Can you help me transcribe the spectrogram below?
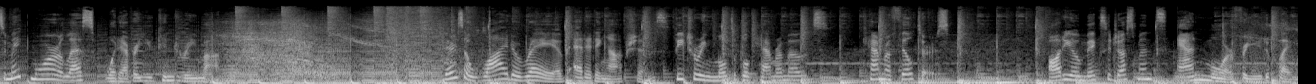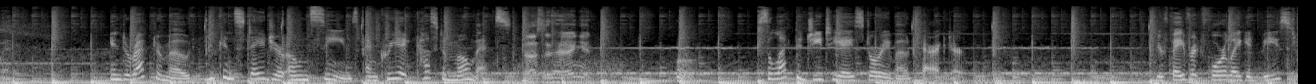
to make more or less whatever you can dream up. There's a wide array of editing options featuring multiple camera modes, camera filters, audio mix adjustments, and more for you to play with. In director mode, you can stage your own scenes and create custom moments. How's it hanging? Hmm. Select the GTA Story Mode character, your favorite four legged beast,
